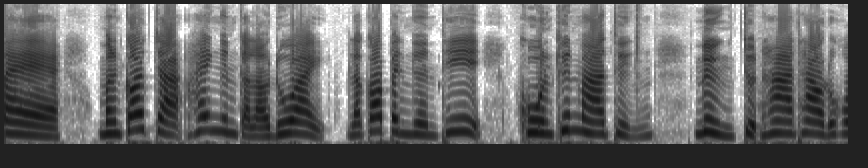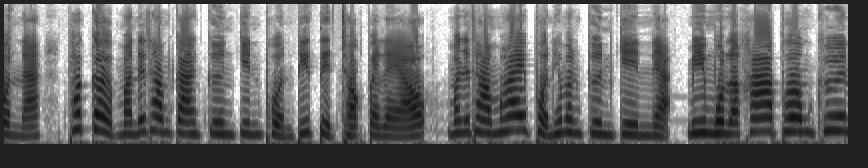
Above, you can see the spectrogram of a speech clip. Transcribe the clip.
แต่มันก็จะให้เงินกับเราด้วย แล้วก็เป็นเงินที่คูณขึ้นมาถึง 1.5 เท่าทุกคนนะ ถ้าเกิดมันได้ทำการกลืนกินผลที่ติดช็อกไปแล้ว มันจะทำให้ผลที่มันกลืนกินเนี่ยมีมูลค่าเพิ่มขึ้น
